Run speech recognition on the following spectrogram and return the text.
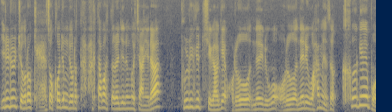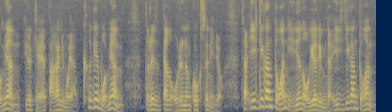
일률적으로 계속 고정적으로 따박따박 떨어지는 것이 아니라 불규칙하게 오르내리고 오르내리고 하면서 크게 보면 이렇게 바가지 모양 크게 보면 떨어졌다가 오르는 곡선이죠. 자, 이 기간 동안 2년 5개월입니다. 이 기간 동안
